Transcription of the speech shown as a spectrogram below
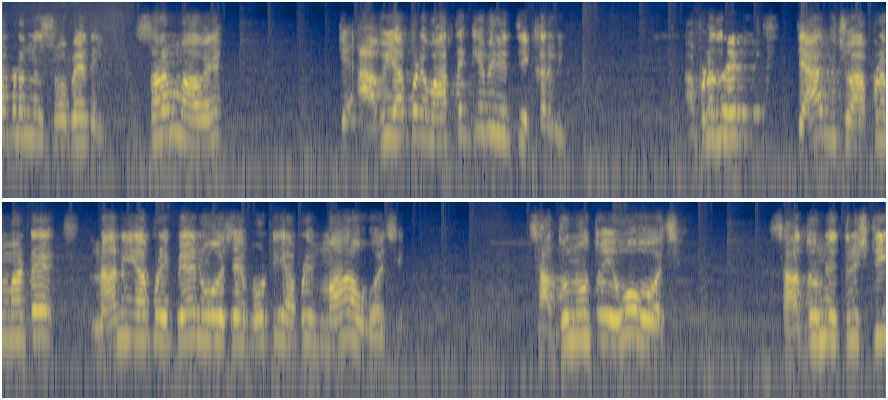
આપણને શોભે નહીં. શરમ આવે કે આવી આપણે વાતે કેવી રીતે કરવી? આપણે તો એક ત્યાગ છો. આપણા માટે નાની આપણી બેન હોય છે, મોટી આપણી માં હોય છે. સાધુનો તો એવો હોય છે. સાધુની દ્રષ્ટિ,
